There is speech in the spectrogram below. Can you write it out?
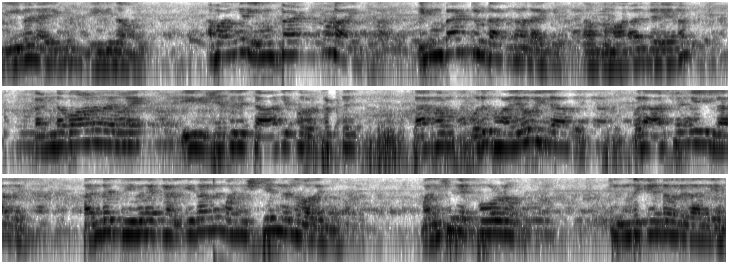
ജീവനായിരിക്കും ജീവിതമായി അപ്പൊ അങ്ങനെ ഇമ്പാക്ട്ഫുൾ ആയിട്ട് ഇമ്പാക്ട് ഉണ്ടാക്കുന്നവരായിട്ട് നമുക്ക് മാറാൻ കഴിയണം. കണ്ടപാട് തന്നെ ഈ വിഷയത്തിൽ ചാടി പുറപ്പെട്ട് കാരണം ഒരു ഭയവും ഇല്ലാതെ ഒരാശങ്കയില്ലാതെ തന്റെ ജീവനേക്കാൾ ഇതാണ് മനുഷ്യൻ എന്ന് പറയുന്നത്. മനുഷ്യൻ എപ്പോഴും ചിന്തിക്കേണ്ട ഒരു കാര്യം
